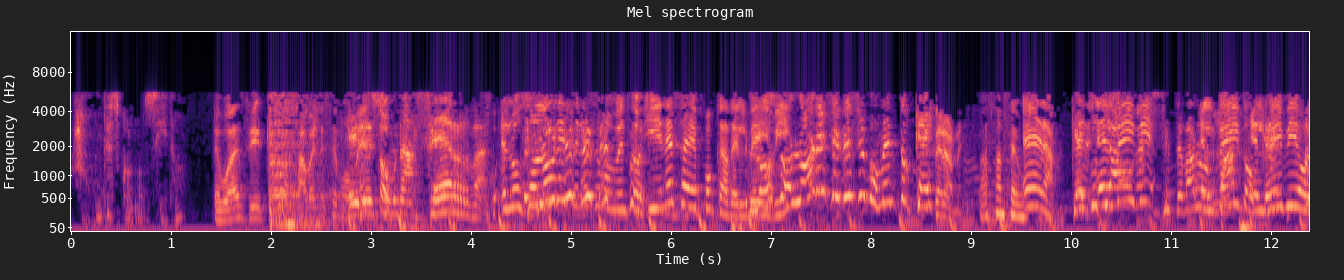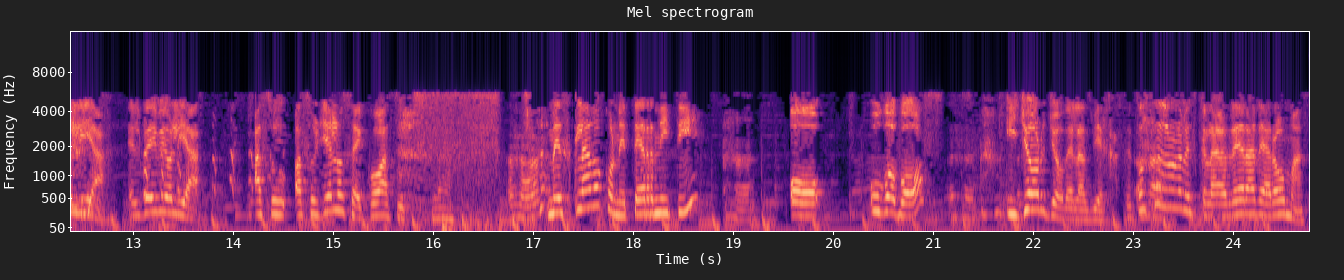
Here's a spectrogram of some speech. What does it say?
a un desconocido, Te voy a decir qué pasaba en ese momento. eres una cerda. Los olores en ese momento y en esa época del Los baby... olores en ese momento, ¿qué? Espérame. Pasan feo. Era Que el, baby, se te va el baby, el baby olía, el baby olía a su a su hielo seco, a su Ajá. mezclado con Eternity Ajá. o Hugo Boss y Giorgio de las viejas. Entonces era una mezcladera de aromas.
